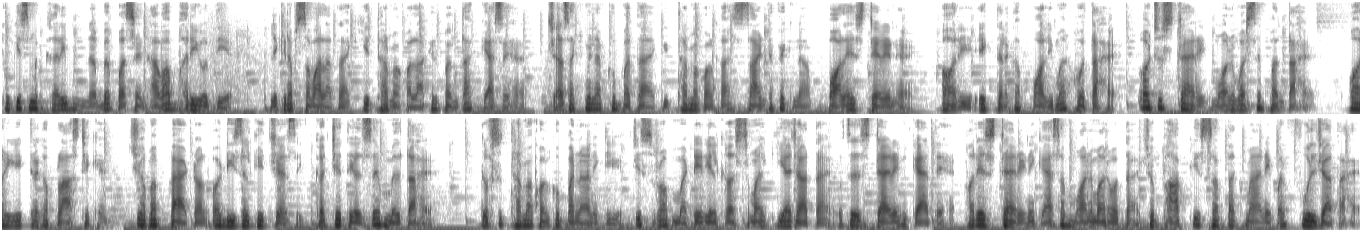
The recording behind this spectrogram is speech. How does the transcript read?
क्योंकि इसमें करीब 90 परसेंट हवा भरी होती है। लेकिन अब सवाल आता है कि ये थर्माकोल आखिर बनता कैसे है? जैसा कि मैंने आपको बताया कि थर्माकोल का साइंटिफिक नाम पॉलिस्टेरिन है और ये एक तरह का पॉलीमर होता है और जो स्टेरिन मोनोमर से बनता है। और ये एक तरह का प्लास्टिक है जो हमें पेट्रोल और डीजल के जैसे कच्चे तेल से मिलता है। दोस्तों थर्माकोल को बनाने के लिए जिस रॉ मटेरियल का इस्तेमाल किया जाता है, उसे स्टेरिन कहते हैं। और स्टेरिन एक ऐसा मोनोमर होता है जो भाप के संपर्क में आने पर फूल जाता है।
